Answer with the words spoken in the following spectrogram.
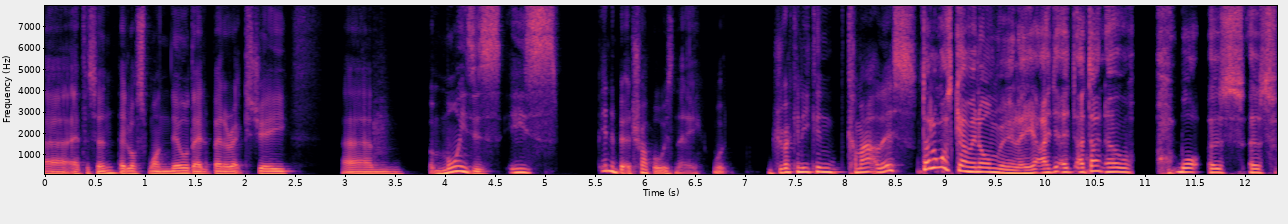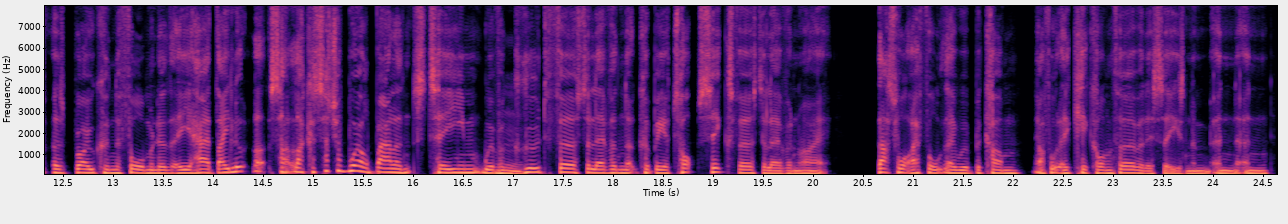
uh, Everton. They lost 1 0. They had better XG. Um, but Moyes is, is in a bit of trouble, isn't he? What, do you reckon he can come out of this? I don't know what's going on really. I, I, I don't know what has, has has broken the formula that he had. They look like, like a, such a well balanced team with mm. a hmm. good first eleven that could be a top six first eleven, right? that's what I thought they would become. I thought they'd kick on further this season, and and, and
